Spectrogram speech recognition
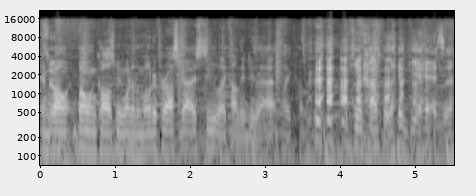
a. And so- Bowen, Bowen calls me one of the motocross guys too, like how they do that, like, how- you know, like yeah. So.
